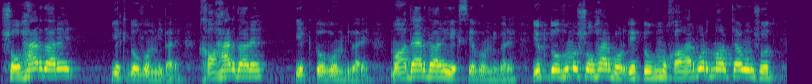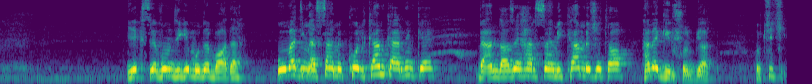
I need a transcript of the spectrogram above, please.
شوهر داره یک دوم می‌بره. خواهر داره یک دوم می‌بره. مادر داره یک سوم می‌بره. یک دوم شوهر برد یک دوم خواهر برد مال تموم شد. یک سوم دیگه مونده بادر اومدیم از سهم کل کم کردیم که به اندازه هر سهمی کم بشه تا همه گیرشون بیاد. خب چی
